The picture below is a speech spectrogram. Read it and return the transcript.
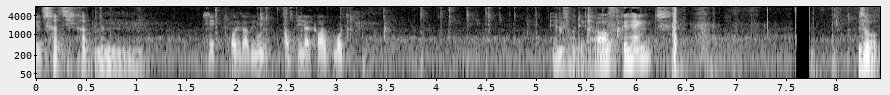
jetzt hat sich gerade mein hier aufgehängt. So,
